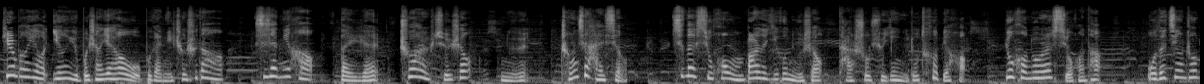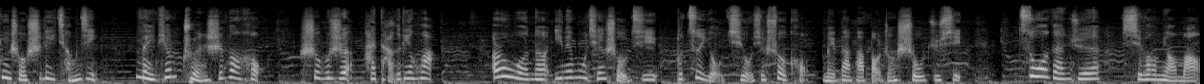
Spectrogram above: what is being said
听众朋友，英语不上幺幺五，不敢昵称说道：“夏夏你好，本人初二学生，女，成绩还行。现在喜欢我们班的一个女生，她数学、英语都特别好，有很多人喜欢她。我的竞争对手实力强劲，每天准时问候，时不时还打个电话？而我呢，因为目前手机不自由且有些社恐，没办法保证事无巨细，自我感觉希望渺茫。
